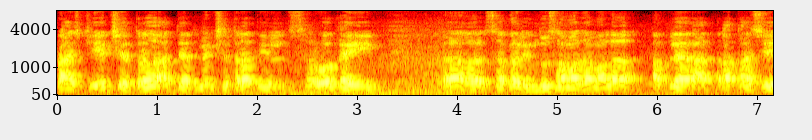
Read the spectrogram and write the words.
राजकीय क्षेत्र आध्यात्मिक क्षेत्रातील सर्व काही सकल हिंदू समाज आम्हाला आपल्या रथाचे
